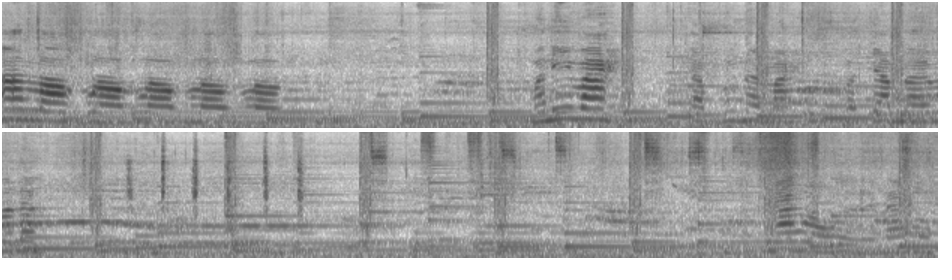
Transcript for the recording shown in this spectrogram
อะหลอกหลอกหลอกหลอกหลอกมานี่มา จับดูหน่อยมาขอจับหน่อยมาเลยนั่งลงเลยนั่งลง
